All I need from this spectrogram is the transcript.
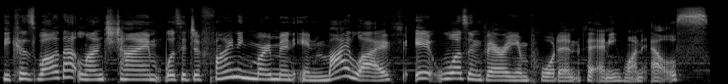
Because while that lunchtime was a defining moment in my life, it wasn't very important for anyone else.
